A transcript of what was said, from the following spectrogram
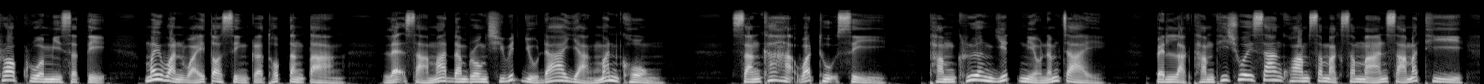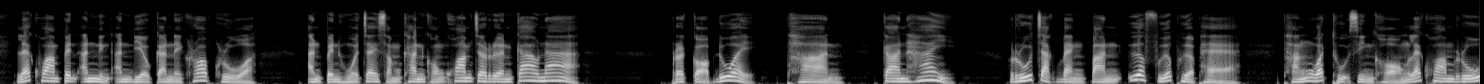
ครอบครัวมีสติ ไม่หวั่นไหวต่อสิ่งกระทบต่างๆ และสามารถดำรงชีวิตอยู่ได้อย่างมั่นคง สังคหวัตถุสี่ทำเครื่องยึดเหนี่ยวน้ำใจ เป็นหลักธรรมที่ช่วยสร้างความสมัครสมานสามัคคีและความเป็นอันหนึ่งอันเดียวกันในครอบครัว อันเป็นหัวใจสำคัญของความเจริญก้าวหน้า ประกอบด้วย ทาน การให้ รู้จักแบ่งปันเอื้อเฟื้อเผื่อแผ่ ทั้งวัตถุสิ่งของและความรู้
